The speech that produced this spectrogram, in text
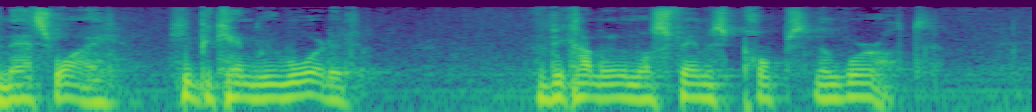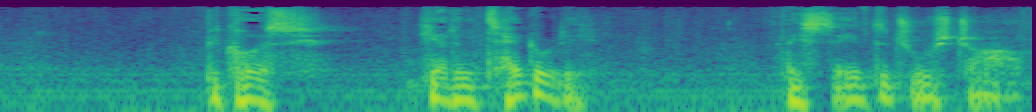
And that's why he became rewarded with becoming the most famous popes in the world. Because he had integrity. And he saved a Jewish child.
